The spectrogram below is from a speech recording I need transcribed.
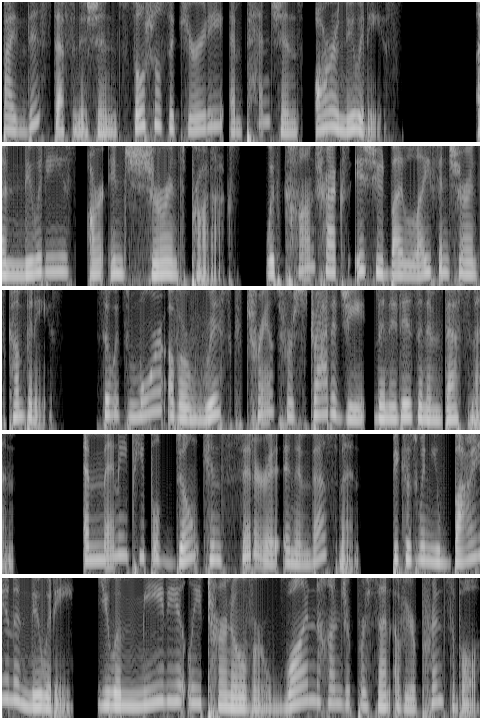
By this definition, Social Security and pensions are annuities. Annuities are insurance products with contracts issued by life insurance companies, so it's more of a risk transfer strategy than it is an investment. And many people don't consider it an investment because when you buy an annuity, you immediately turn over 100% of your principal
